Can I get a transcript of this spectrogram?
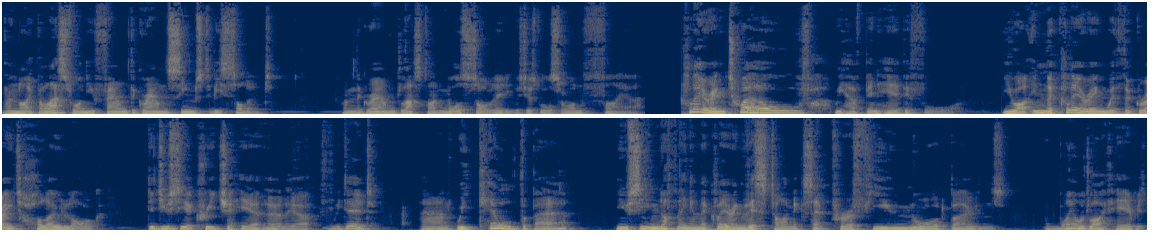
And like the last one you found, the ground seems to be solid. I mean, the ground last time was solid, it was just also on fire. Clearing 12. We have been here before. You are in the clearing with the great hollow log. Did you see a creature here earlier? We did and we killed the bear. You see nothing in the clearing this time except for a few gnawed bones. Wildlife here is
